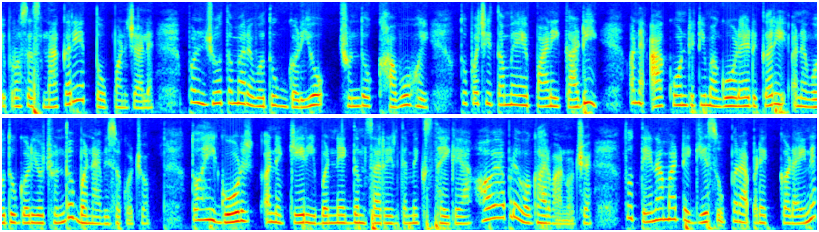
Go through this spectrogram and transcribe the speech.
એ પ્રોસેસ ના કરીએ તો પણ ચાલે. પણ જો તમારે વધુ ગળ્યો છુંદો ખાવો હોય, તો પછી તમે એ પાણી કાઢી અને આ ક્વોન્ટિટીમાં ગોળ એડ કરી અને વધુ ગળ્યો છુંદો બનાવી શકો છો. તો અહીં ગોળ અને કેરી બંને એકદમ સારી રીતે મિક્સ થઈ ગયા. હવે આપણે વઘારવાનું છે. તો તેના તેના માટે ગેસ ઉપર આપણે કડાઈને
